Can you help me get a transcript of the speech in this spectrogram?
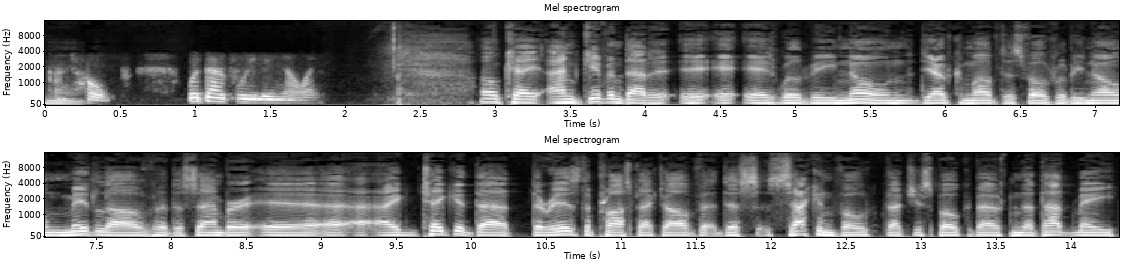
mm. and hope without really knowing. Okay, and given that it, it, it, will be known, the outcome of this vote will be known middle of December, uh, I take it that there is the prospect of this second vote that you spoke about and that that may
